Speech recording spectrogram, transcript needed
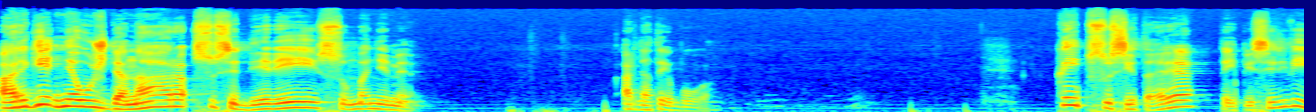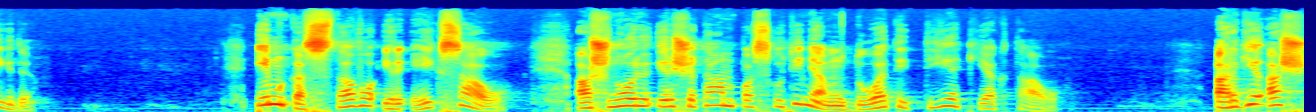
Argi ne už denarą susidėrėjai su manimi? Ar ne tai buvo? Kaip susitarė, taip jis ir vykdė. Imkas tavo ir eik savo. Aš noriu ir šitam paskutiniam duoti tiek, kiek tau. Argi aš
